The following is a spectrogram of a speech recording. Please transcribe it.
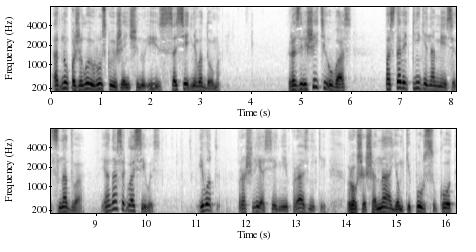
одну пожилую русскую женщину из соседнего дома. Разрешите у вас поставить книги на месяц, на два. И она согласилась. И вот прошли осенние праздники, Роша Шана, Йом-Кипур, Сукот.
